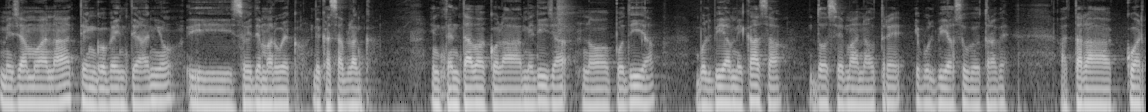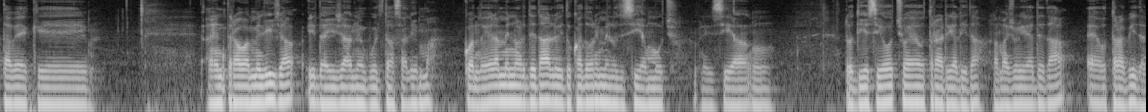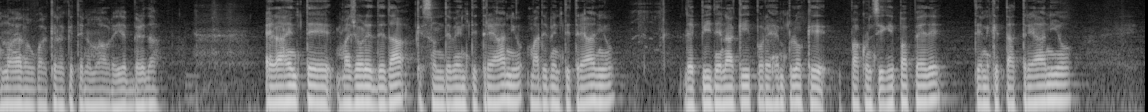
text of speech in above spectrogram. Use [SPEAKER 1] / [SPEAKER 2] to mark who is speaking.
[SPEAKER 1] Me llamo Ana, tengo 20 años y soy de Marruecos, de Casablanca. Intentaba con la melilla, no podía, volví a mi casa dos semanas o tres y volví a subir otra vez. Hasta la cuarta vez que he entrado a Melilla y de ahí ya no he vuelto a salir más. Cuando era menor de edad los educadores me lo decían mucho. Me decían, los 18 es otra realidad, la mayoría de edad es otra vida, no es igual que la que tenemos ahora y es verdad. Es la gente mayores de edad, que son de 23 años, más de 23 años, le piden aquí, por ejemplo, que para conseguir papeles tiene que estar 3 años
